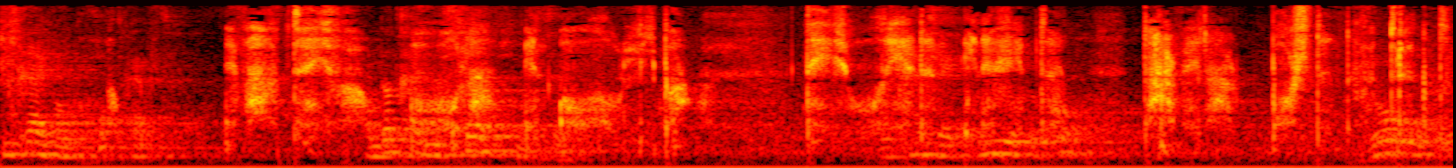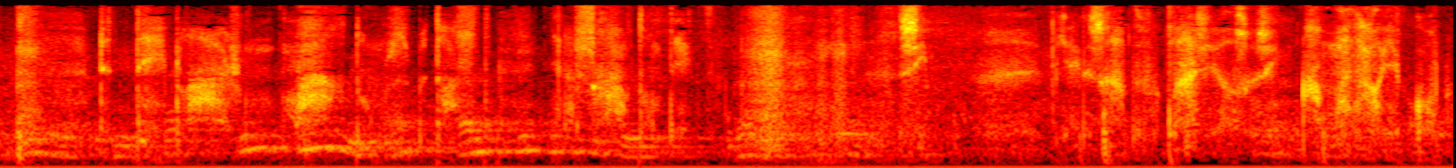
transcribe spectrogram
Er waren Ohola en Oholiba. Deze hoereerden in Egypte. Daar werden haar borsten gedrukt. De tepelaars maagdoms betast en een schaamte ontdekt. Sim, heb jij de schaamte van Klaasje wel eens gezien? Ach man, hou je kop.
